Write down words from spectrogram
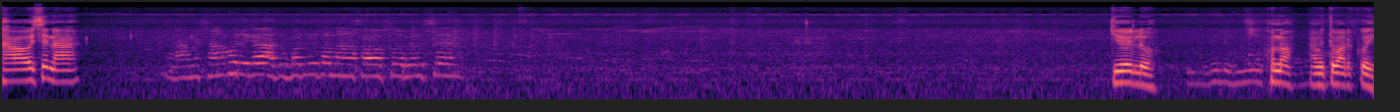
খাওয়া হয়েছে না আমি স্নান করি গা তোমার না খাওয়া রয়েছে কি হইল? শোনো আমি তোমার কই?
